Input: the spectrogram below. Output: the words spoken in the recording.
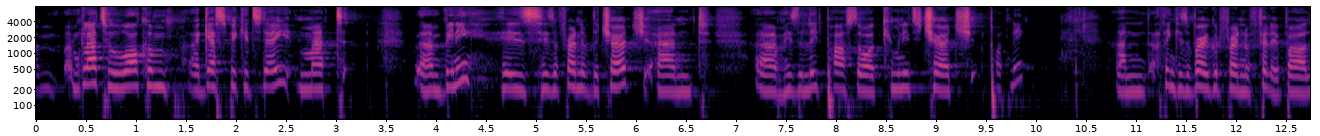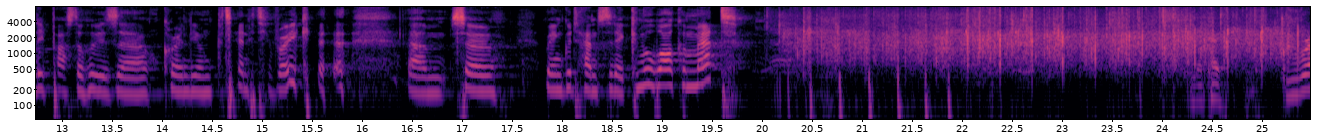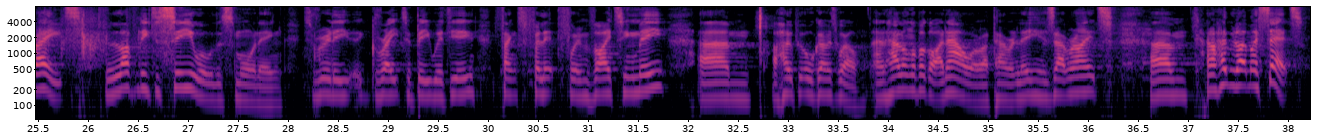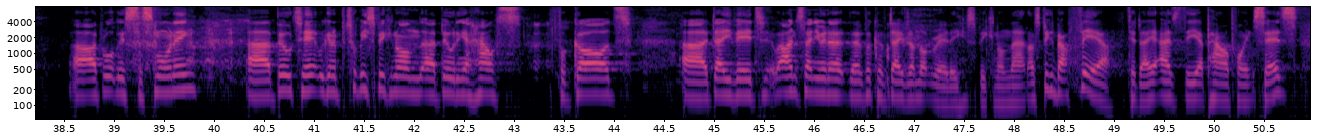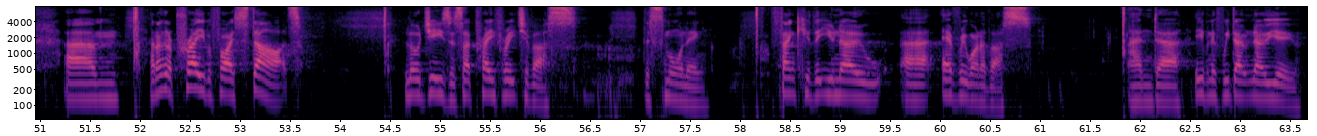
Um, I'm glad to welcome a guest speaker today, Matt um, Beaney. He's, he's a friend of the church and um, he's the lead pastor at Community Church Putney. And I think he's a very good friend of Philip, our lead pastor, who is uh, currently on paternity break. um, so we're in good hands today. Can we welcome Matt? Okay. Great. Lovely to see you all this morning. It's really great to be with you. Thanks, Philip, for inviting me. Um, I hope it all goes well. And how long have I got? An hour, apparently. Is that right? Um, and I hope you like my set. Uh, I brought this this morning, uh, built it. We're going to be speaking on uh, building a house for God. Uh, David, I understand you're in a, the book of David. I'm not really speaking on that. I'm speaking about fear today, as the uh, PowerPoint says. Um, and I'm going to pray before I start. Lord Jesus, I pray for each of us this morning. Thank you that you know uh, every one of us. And uh, even if we don't know you,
